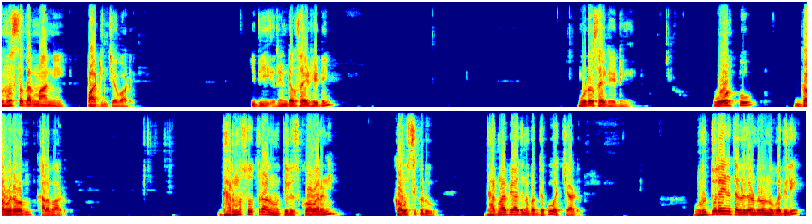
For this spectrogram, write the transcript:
గృహస్థ ధర్మాన్ని పాటించేవాడు. ఇది రెండవ సైడ్ హెడింగ్ మూడవ సైడ్ హెడింగ్ ఓర్పు గౌరవం కలవాడు. ధర్మసూత్రాలను తెలుసుకోవాలని కౌశికుడు ధర్మవ్యాధుని వద్దకు వచ్చాడు. వృద్ధులైన తల్లిదండ్రులను వదిలి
